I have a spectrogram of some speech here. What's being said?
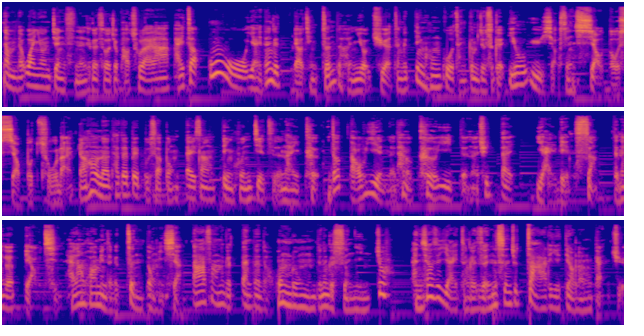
那我们的万用剑士呢，这个时候就跑出来啦，拍照。哦，呀那个表情真的很有趣啊，整个订婚过程根本就是个忧郁小生，笑都笑不出来。然后呢，他在被布萨崩戴上订婚戒指的那一刻，你知道导演呢，他有刻意的呢去戴雅脸上的那个表情，还让画面整个震动一下，搭上那个淡淡的轰隆的那个声音，就。很像是雅整个人生就炸裂掉那种感觉。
